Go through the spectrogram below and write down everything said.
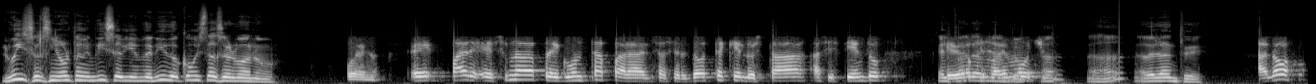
Luis, el Señor te bendice, bienvenido. ¿Cómo estás, hermano? Bueno, eh, Padre, es una pregunta para el sacerdote que lo está asistiendo. El Padre que sabe mucho. Ah, ajá, adelante. ¿Aló?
